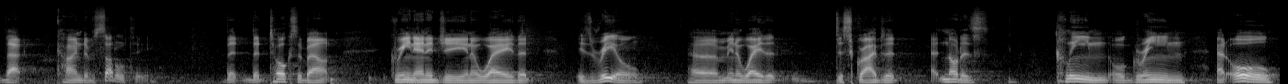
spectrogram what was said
that kind of subtlety, that, that talks about green energy in a way that is real, um, in a way that describes it not as clean or green at all,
